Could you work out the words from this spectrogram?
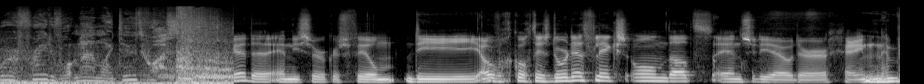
We're afraid of what man might do to us. De Andy Serkis film die overgekocht is door Netflix. Omdat een studio er geen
